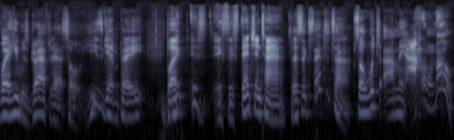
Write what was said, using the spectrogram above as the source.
where he was drafted at. So he's getting paid. But it's it's extension time. It's extension time. So which I mean, I don't know.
